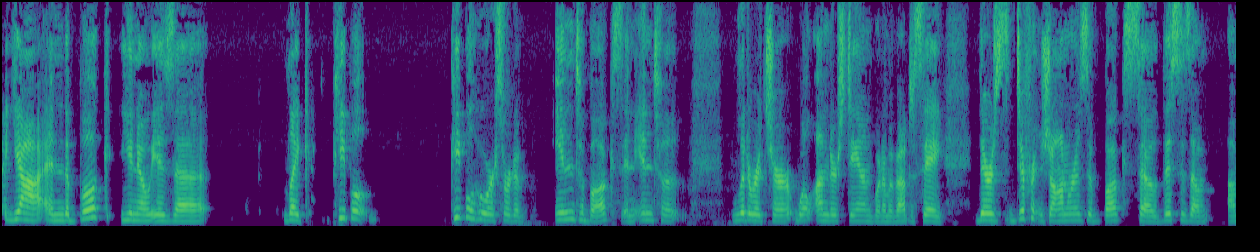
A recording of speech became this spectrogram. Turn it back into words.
but yeah and the book you know is a like people people who are sort of into books and into literature will understand what i'm about to say. There's different genres of books. So this is a, a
